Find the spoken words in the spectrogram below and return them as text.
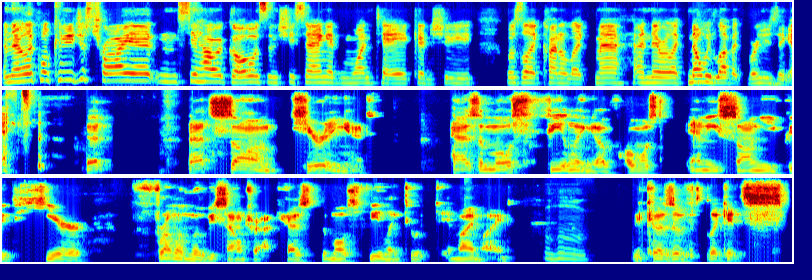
And they're like, well, can you just try it and see how it goes? And she sang it in one take and she was like, kind of like, meh. And they were like, no, we love it. We're using it. That that song, hearing it, has the most feeling of almost any song you could hear from a movie soundtrack. Has the most feeling to it in my mind Mm-hmm. because of like it's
